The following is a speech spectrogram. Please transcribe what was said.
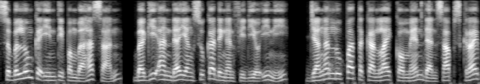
Sebelum ke inti pembahasan, bagi Anda yang suka dengan video ini, jangan lupa tekan like, komen, dan subscribe.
